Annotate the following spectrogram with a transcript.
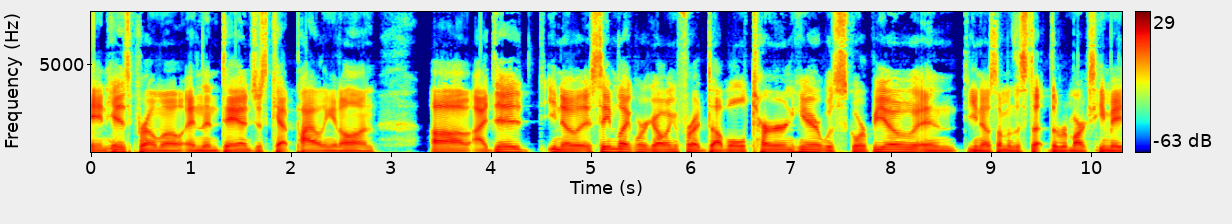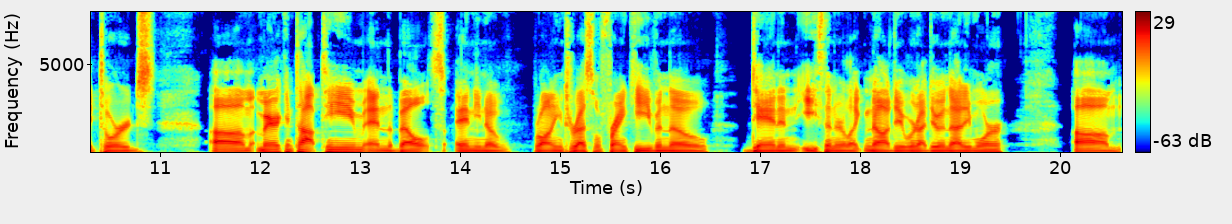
in his promo, and then Dan just kept piling it on. Uh, I did, you know, it seemed like we're going for a double turn here with Scorpio, and you know some of the stu- the remarks he made towards um, American Top Team and the belts, and you know wanting to wrestle Frankie, even though Dan and Ethan are like, "Nah, dude, we're not doing that anymore." Um,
